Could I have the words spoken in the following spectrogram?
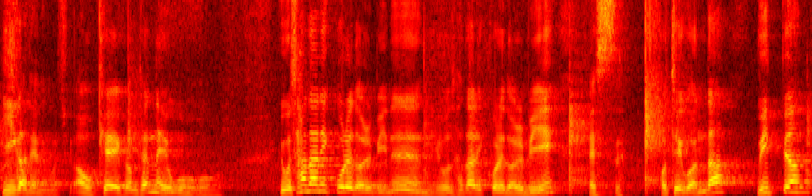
2가 되는 거지 아 오케이 그럼 됐네 요거 요거 요 사다리꼴의 넓이는 요 사다리꼴의 넓이 s 어떻게 구한다? 윗변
